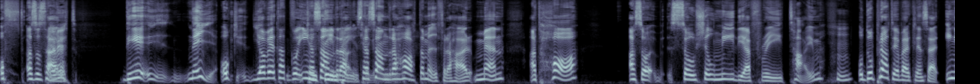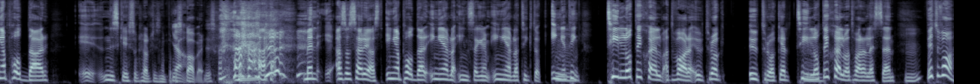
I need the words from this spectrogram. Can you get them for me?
ofta. Alltså, så jag här, vet. Det, nej, och jag vet att Cassandra. Cassandra hatar mig för det här, men att ha alltså, social media free time, Mm. och då pratar jag verkligen så här, inga poddar, eh, ni ska ju såklart lyssna på ja, skaver, men alltså seriöst, inga poddar, ingen jävla Instagram, ingen jävla TikTok, ingenting. Mm. Tillåt dig själv att vara uttråk, uttråkad, tillåt Mm. dig själv att vara ledsen. Mm. Vet du vad?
